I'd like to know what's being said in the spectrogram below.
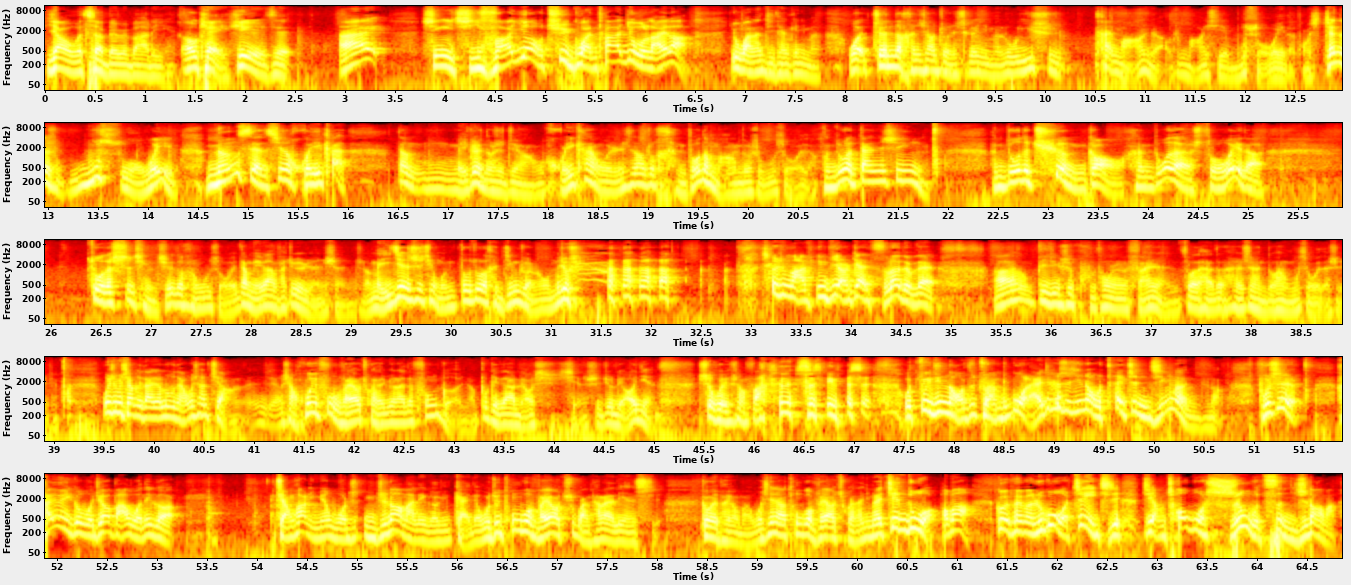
Yo, what's up, everybody? OK, here's it. 哎，心意启发要去管它又来了，又晚了几天给你们。我真的很想准时给你们录，一是太忙，你知道，我就忙一些无所谓的东西，真的是无所谓的能显。现回看，但每个人都是这样。我回看我人生当中很多的忙都是无所谓的，很多的担心，很多的劝告，很多的所谓的。做的事情其实都很无所谓，但没办法，就是人生，你知道，每一件事情我们都做的很精准了，我们就是，就是马云、比尔盖茨了，对不对？啊，毕竟是普通人、凡人，做的还都还是很多很无所谓的事情。为什么想给大家录呢？我想讲，想恢复《玩要出版原来的风格，不给大家聊闲事，就聊一点社会上发生的事情。但是我最近脑子转不过来，这个事情让我太震惊了，你知道？不是，还有一个，我就要把我那个。讲话里面我知你知道吗？那个给改掉，我就通过不要去管他来练习。各位朋友们，我现在要通过不要去管他，你们来监督我，好不好？各位朋友们，如果我这一集讲超过十五次，你知道吗？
